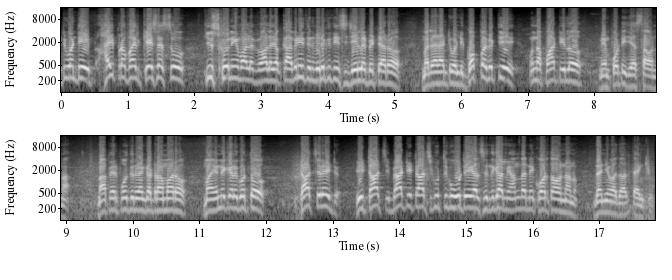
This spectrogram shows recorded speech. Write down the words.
ఎటువంటి హై ప్రొఫైల్ కేసెస్ తీసుకొని వాళ్ళ వాళ్ళ యొక్క అవినీతిని వెలుగు తీసి జైల్లో పెట్టారో మరి అలాంటివంటి గొప్ప వ్యక్తి ఉన్న పార్టీలో మేము పోటీ చేస్తా ఉన్నా. నా పేరు పోతిన వెంకటరామారావు. మా ఎన్నికల గుర్తు టార్చ్ లైట్ ఈ టార్చ్ బ్యాటరీ టార్చ్ గుర్తుకు ఓటు వేయాల్సిందిగా మీ అందరినీ కోరుతా ఉన్నాను. ధన్యవాదాలు. థ్యాంక్ యూ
